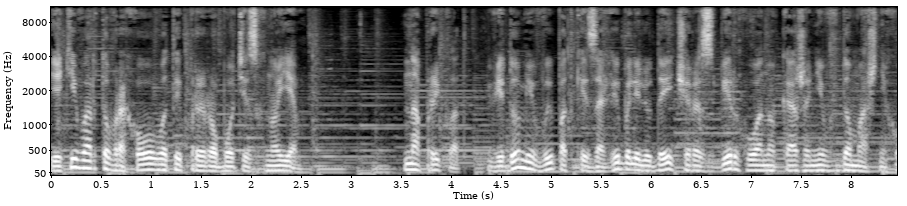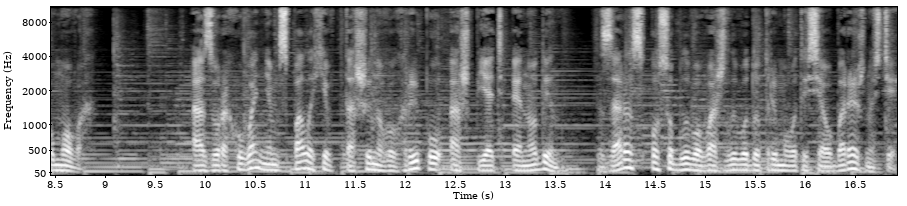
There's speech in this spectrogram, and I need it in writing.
які варто враховувати при роботі з гноєм. Наприклад, відомі випадки загибелі людей через збір гуанокажанів в домашніх умовах. А з урахуванням спалахів пташиного грипу H5N1 зараз особливо важливо дотримуватися обережності,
